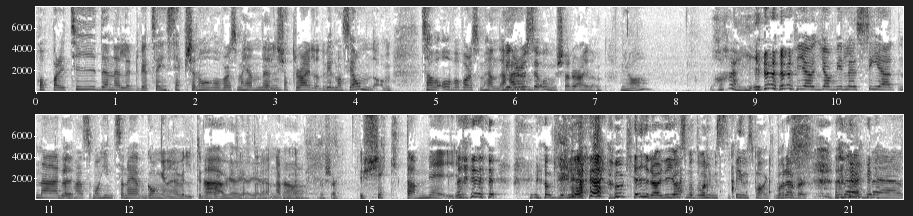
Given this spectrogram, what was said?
hoppar i tiden eller du vet så Inception, åh vad var det som hände? Eller Shutter Island, då vill man se om dem. Så åh vad var det som hände? Vill Här du se om Shutter Island? Ja. Why? För jag, jag ville se när de här små hintsarna i övergångarna, jag ville typ ah, okej, bekräfta okej, det. mind. jag förstår. Ursäkta mig. Okej, okej då, det är jag som har dålig filmsmak, whatever. Men, eh,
